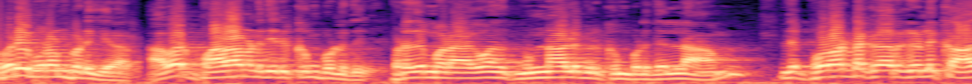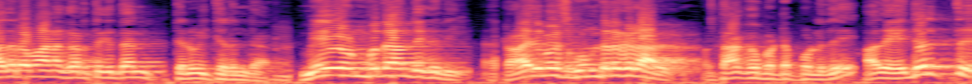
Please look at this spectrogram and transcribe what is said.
அவரே முரண்படுகிறார். அவர் பாராளுமன்றத்தில் இருக்கும் பொழுது பிரதமராக முன்னாலும் இருக்கும் பொழுதெல்லாம் இந்த போராட்டக்காரர்களுக்கு ஆதரவான கருத்துக்கு தான் தெரிவித்திருந்தார். மே ஒன்பதாம் தேதி ராஜபக்ஷ குண்டர்களால் தாக்கப்பட்ட பொழுது அதை எதிர்த்து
